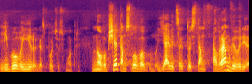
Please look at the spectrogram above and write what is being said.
Иегова Ира, Господь усмотрит. Но вообще там слово явится, то есть там Авраам говори-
